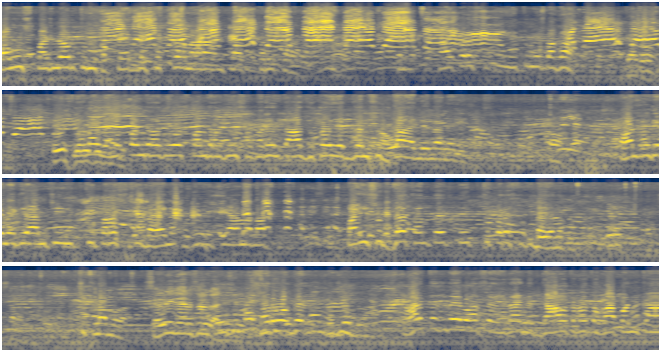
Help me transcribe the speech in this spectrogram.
पाऊस पडल्यावर तुम्ही फक्त एकदा चक्कर मारा आणि परिसरात काय परिस्थिती तुम्ही बघा. झाले पंधरा दिवस पंधरा दिवसापर्यंत आज काही एकदम सुद्धा आलेला नाही. हो. ऑलरेडी म्हणजे आमची इतकी परिस्थिती भयानक होती की आम्हाला पायी सुद्धा चालता ते इतकी परिस्थिती भयानक होती. चिखलामुळं सगळी गैरसोय झाली. सर्व ग- म्हणजे अर्थच नाही बा असं. आहे. रान- गावात राहतो का आपण का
